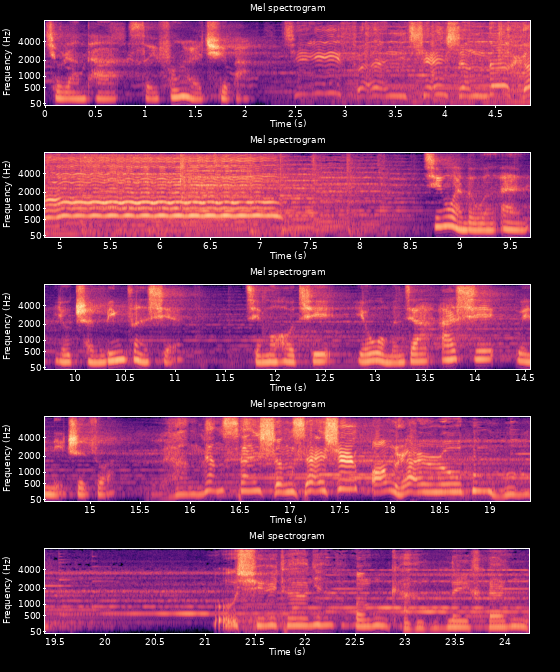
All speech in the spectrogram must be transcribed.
就让它随风而去吧。今晚的文案由陈斌撰写，节目后期由我们家阿西为你制作。两两三生三世恍然如梦无须的年风干泪痕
